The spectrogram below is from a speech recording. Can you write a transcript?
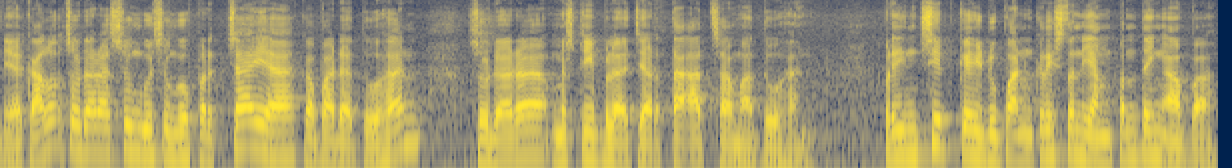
ya kalau saudara sungguh-sungguh percaya kepada Tuhan saudara mesti belajar taat sama Tuhan. Prinsip kehidupan Kristen yang penting apa?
